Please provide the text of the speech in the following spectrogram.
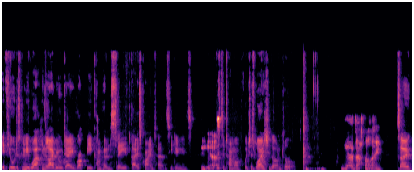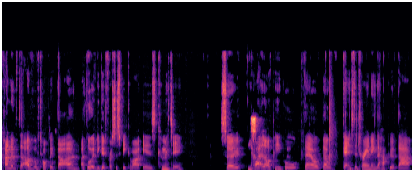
if you're just going to be working in the library all day, rugby, come home, sleep, that is quite intense. You do need Yeah, a bit of time off, which is why you should go on tour. yeah, definitely. So, kind of the other topic that um, I thought it'd be good for us to speak about is committee. So, Yeah. quite a lot of people they'll they'll get into the training, they're happy with that,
